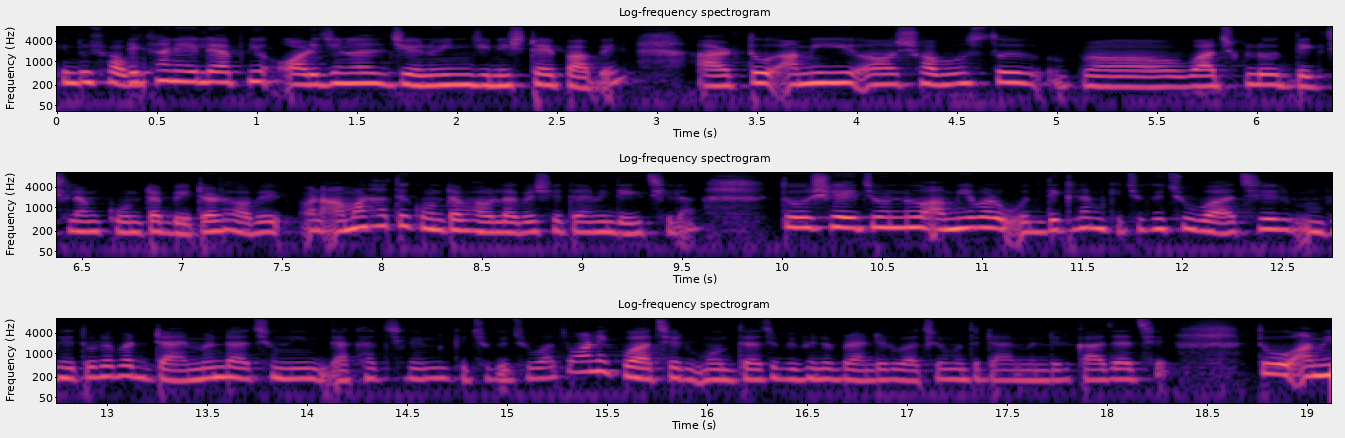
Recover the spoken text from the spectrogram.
কিন্তু সব এখানে এলে আপনি অরিজিনাল জেনুইন জিনিসটাই পাবেন। আর তো আমি সমস্ত ওয়াচগুলো দেখছিলাম কোনটা বেটার হবে। মানে আমার হাতে কোনটা ভালো লাগবে সেটা আমি দেখছিলাম। তো সেই জন্য আমি আবার দেখলাম কিছু কিছু ওয়াচের ভেতরে আবার ডায়মন্ড আছে, উনি দেখাচ্ছিলেন কিছু কিছু ওয়াচ অনেক ওয়াচের মধ্যে আছে, বিভিন্ন ব্র্যান্ডের ওয়াচের মধ্যে ডায়মন্ডের কাজ আছে। তো আমি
